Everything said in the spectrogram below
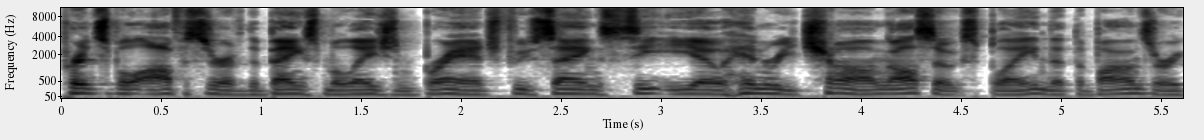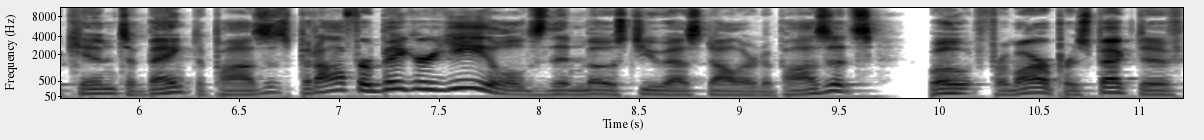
principal officer of the bank's Malaysian branch. Fusang's CEO Henry Chong also explained that the bonds are akin to bank deposits but offer bigger yields than most US dollar deposits. Quote, from our perspective,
